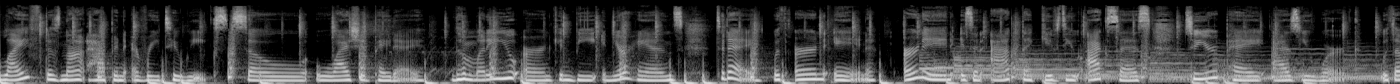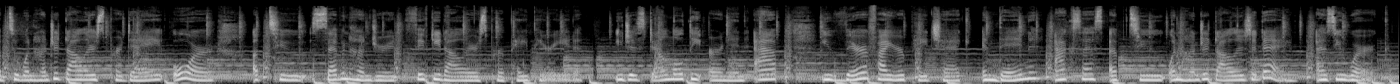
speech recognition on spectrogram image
Life does not happen every two weeks. So, why should payday? The money you earn can be in your hands today with EarnIn. EarnIn is an app that gives you access to your pay as you work with up to $100 per day or up to $750 per pay period. You just download the EarnIn app, you verify your paycheck, and then access up to $100 a day as you work.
